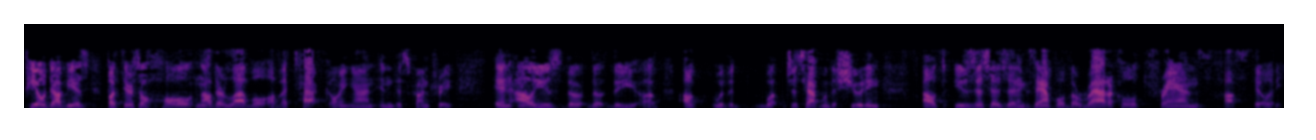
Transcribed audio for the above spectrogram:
POWs, but there's a whole another level of attack going on in this country. And I'll use the, the, the uh, I'll, with the, what just happened with the shooting, I'll use this as an example the radical trans hostility,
